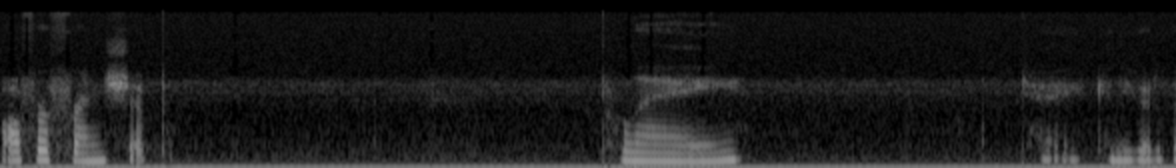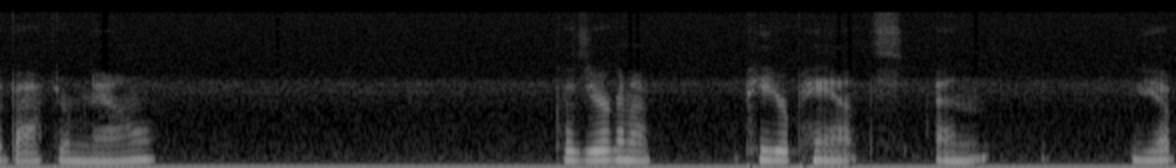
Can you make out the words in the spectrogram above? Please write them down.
Offer friendship. Play. Okay, can you go to the bathroom now? Because you're gonna pee your pants and... Yep,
